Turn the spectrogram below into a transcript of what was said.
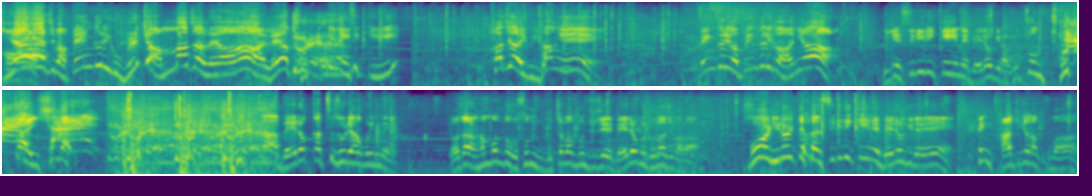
지랄하지 마. 뺑그리고 왜 이렇게 안 맞아, 레아. 레아 족꿀이네, 이 새끼. 하지야, 이거 이상해. 뺑그리가 뺑그리가 아니야. 이게 3D 게임의 매력이라고 좀 줬다, 이 씨발. 줬다, 매력 같은 소리 하고 있네. 여자랑 한 번도 손 못 잡아본 주제에 매력을 논하지 마라. 뭘 이럴 때만 3D 게임의 매력이래. 팽 다 죽여놨구만.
